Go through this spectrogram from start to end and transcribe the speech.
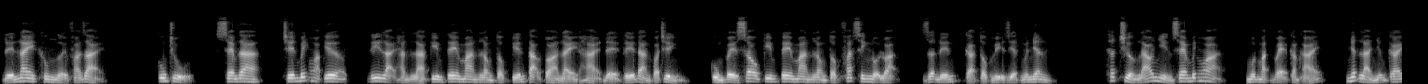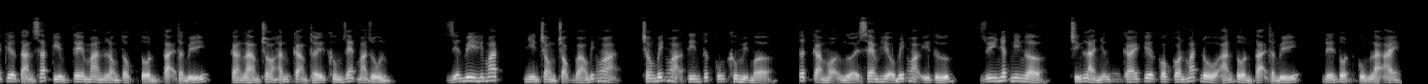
đến nay không người phá giải. Cung chủ, xem ra, trên bích họa kia, đi lại hẳn là kim tê man long tộc kiến tạo tòa này hại để tế đàn quá trình, cùng về sau kim tê man long tộc phát sinh nội loạn, dẫn đến cả tộc hủy diệt nguyên nhân. Thất trưởng lão nhìn xem bích họa, một mặt vẻ cảm khái nhất là những cái kia tàn sát kim tê man long tộc tồn tại thần bí, càng làm cho hắn cảm thấy không rét mà run. Diễn vi hít mắt, nhìn chòng chọc vào bích họa, trong bích họa tin tức cũng không bị mờ, tất cả mọi người xem hiểu bích họa ý tứ, duy nhất nghi ngờ chính là những cái kia có con mắt đồ án tồn tại thần bí, đến tột cùng là ai?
